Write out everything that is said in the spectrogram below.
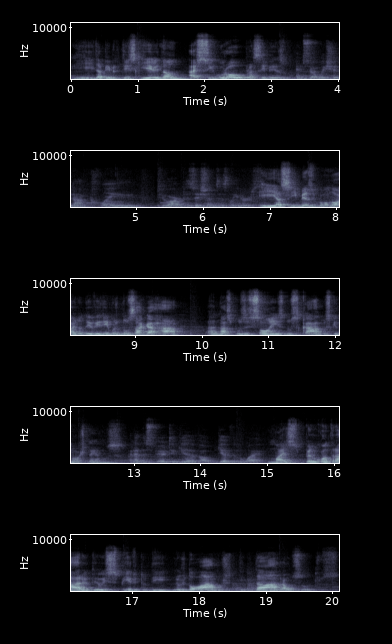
E a Bíblia diz que ele não as segurou para si mesmo. So we should not cling to our positions as leaders. E assim mesmo como nós, não deveríamos nos agarrar nas posições, nos cargos que nós temos. But have the spirit to give, give them away. Mas, pelo contrário, ter o espírito de nos doarmos, de dar aos outros.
